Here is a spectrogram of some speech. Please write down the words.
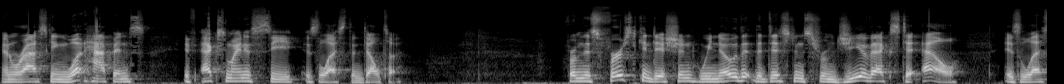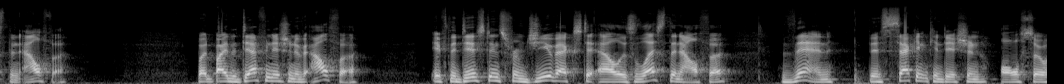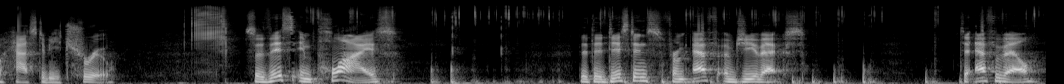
And we're asking what happens if x minus c is less than delta. From this first condition, we know that the distance from g of x to L is less than alpha. But by the definition of alpha, if the distance from g of x to L is less than alpha, then this second condition also has to be true. So this implies that the distance from f of g of x to f of L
